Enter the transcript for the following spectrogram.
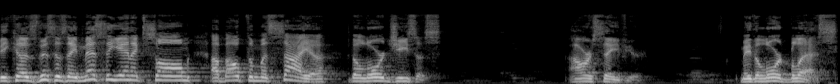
because this is a messianic psalm about the Messiah, the Lord Jesus, our Savior. May the Lord bless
